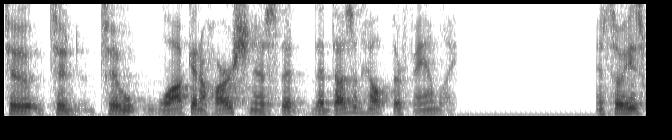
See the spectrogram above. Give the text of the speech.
to to to walk in a harshness that, that doesn't help their family. And so he's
